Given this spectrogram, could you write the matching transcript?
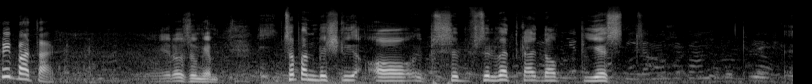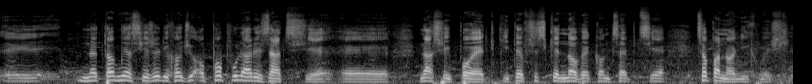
Chyba tak. Rozumiem. Co pan myśli o sylwetka? No jest. e, Natomiast jeżeli chodzi o popularyzację e, naszej poetki, te wszystkie nowe koncepcje, co pan o nich myśli?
